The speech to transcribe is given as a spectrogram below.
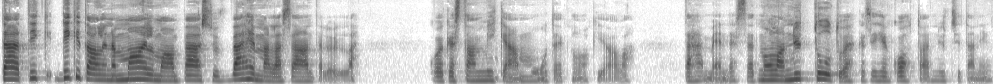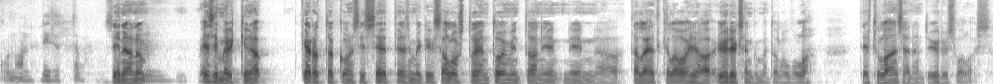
Tämä digitaalinen maailma on päässyt vähemmällä sääntelyllä kuin oikeastaan mikään muu teknologia-ala tähän mennessä. Et me ollaan nyt tultu ehkä siihen kohtaan, että nyt sitä niin kuin on lisättävä. Siinä on mm. esimerkkinä kerrottakoon siis se, että esimerkiksi alustojen toimintaa niin, niin äh, tällä hetkellä ohjaa 90-luvulla tehty lainsäädäntö Yhdysvalloissa.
